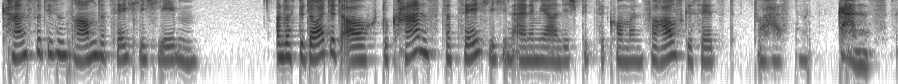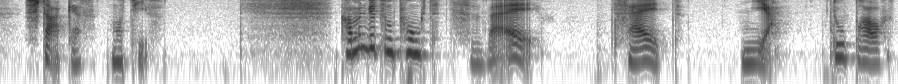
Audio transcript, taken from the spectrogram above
kannst du diesen Traum tatsächlich leben. Und das bedeutet auch, du kannst tatsächlich in einem Jahr an die Spitze kommen, vorausgesetzt, du hast ein ganz starkes Motiv. Kommen wir zum Punkt 2. Zeit. Ja, du brauchst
